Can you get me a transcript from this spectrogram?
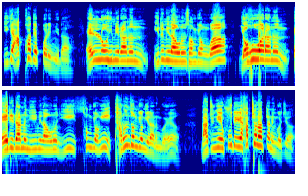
이게 악화돼 버립니다. 엘로힘이라는 이름이 나오는 성경과 여호와라는 엘이라는 이름이 나오는 이 성경이 다른 성경이라는 거예요. 나중에 후대에 합쳐놨다는 거죠.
